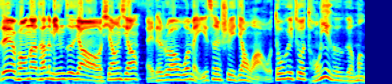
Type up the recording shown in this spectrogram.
这位朋友呢，他的名字叫香香。哎，他说我每一次睡觉啊，我都会做同一个噩梦，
